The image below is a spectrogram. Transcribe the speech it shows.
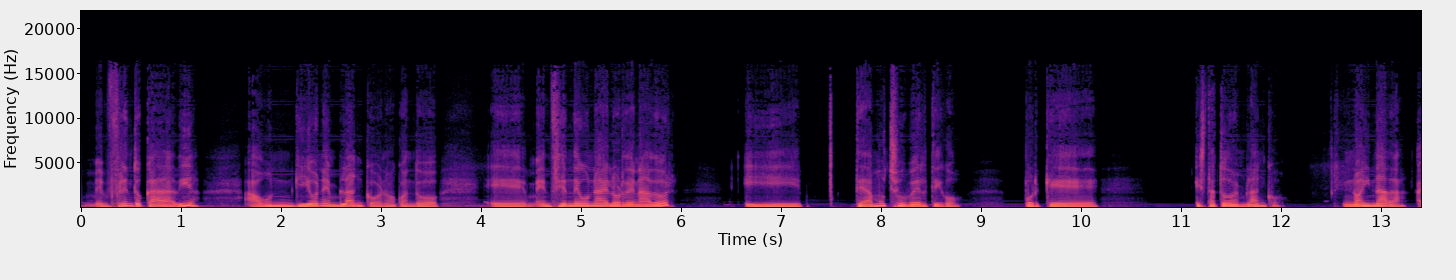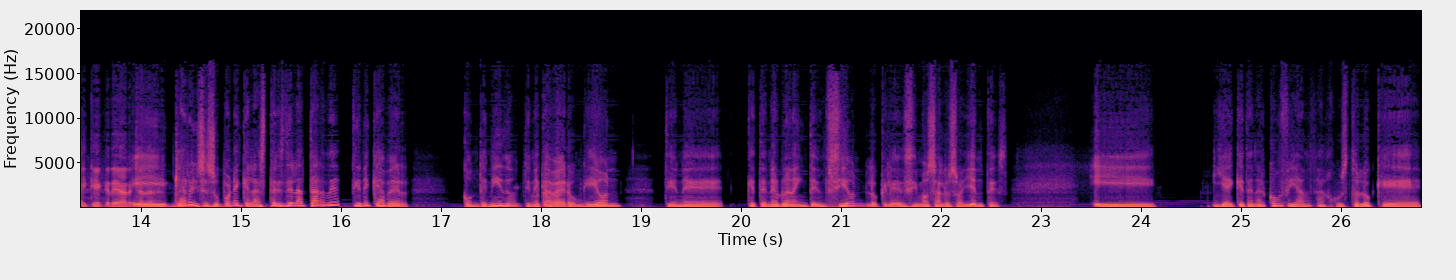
me enfrento cada día a un guion en blanco, ¿no? Cuando eh, enciende una el ordenador y te da mucho vértigo porque está todo en blanco, no hay nada. Hay que crear cada... Y claro, y se supone que a las 3 de la tarde tiene que haber contenido, tiene que haber un guion, tiene que tener una intención, lo que le decimos a los oyentes, y, y hay que tener confianza, justo lo que,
